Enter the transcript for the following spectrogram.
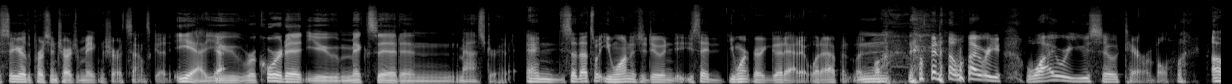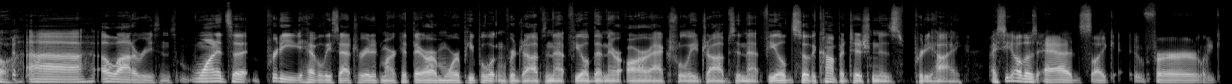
So you're the person in charge of making sure it sounds good. Yeah, you record it, you mix it, and master it. And so that's what you wanted to do, and you said you weren't very good at it. What happened? Like, Mm. why, why, why were you? Why were you so terrible? Oh, uh, a lot of reasons. One, it's a pretty heavily saturated market. There are more people looking for jobs in that field than there are actually jobs in that field. So the competition is pretty high. I see all those ads like for like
